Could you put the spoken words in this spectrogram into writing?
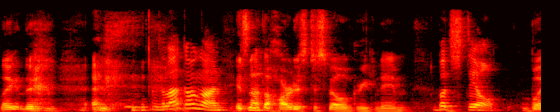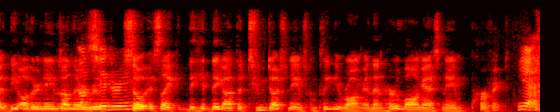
Like there, and There's a lot going on, it's not the hardest to spell Greek name but still. but the other names on there are really so it's like they they got the two Dutch names completely wrong and then her long ass name perfect. Yeah.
